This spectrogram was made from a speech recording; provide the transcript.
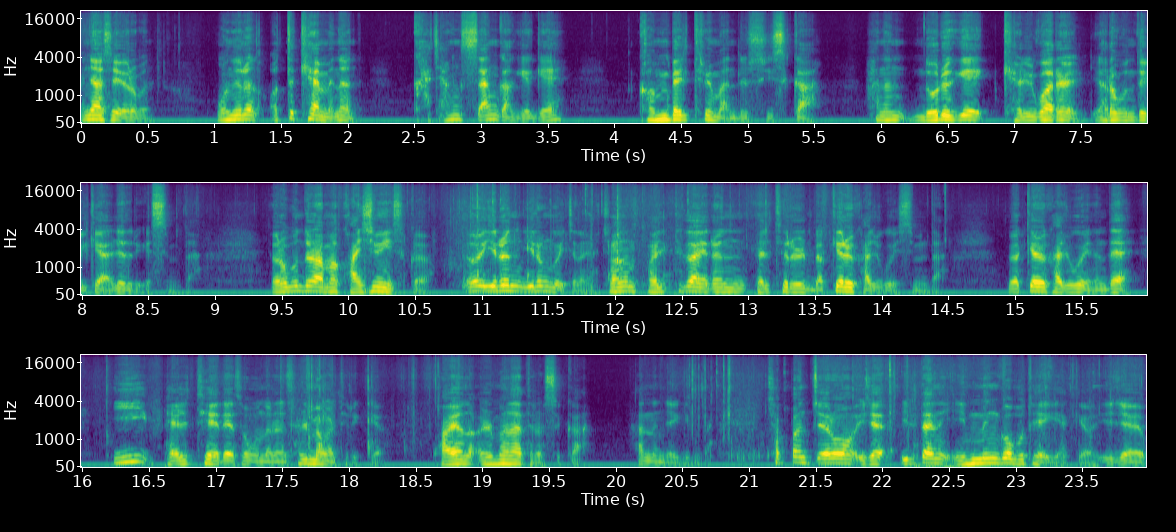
안녕하세요 여러분. 오늘은 어떻게 하면은 가장 싼 가격에 건벨트를 만들 수 있을까 하는 노력의 결과를 여러분들께 알려드리겠습니다. 여러분들 아마 관심이 있을 거예요? 어, 이런 이런 거 있잖아요. 저는 벨트가 이런 벨트를 몇 개를 가지고 있습니다. 몇 개를 가지고 있는데 이 벨트에 대해서 오늘은 설명을 드릴게요. 과연 얼마나 들었을까 하는 얘기입니다. 첫 번째로 이제 일단 있는 거부터 얘기할게요. 이제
